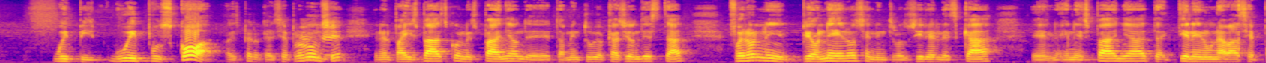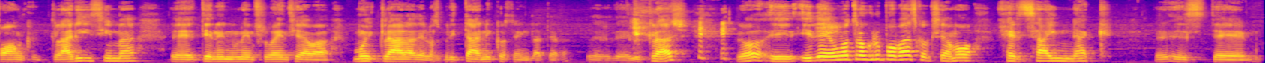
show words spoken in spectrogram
Guipuzcoa, espero que así se pronuncie, en el País Vasco, en España, donde también tuve ocasión de estar, fueron pioneros en introducir el ska en, España, tienen una base punk clarísima, eh, tienen una influencia muy clara de los británicos de Inglaterra, de, de Clash, y, y, de otro grupo vasco que se llamó Herzainak, este,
